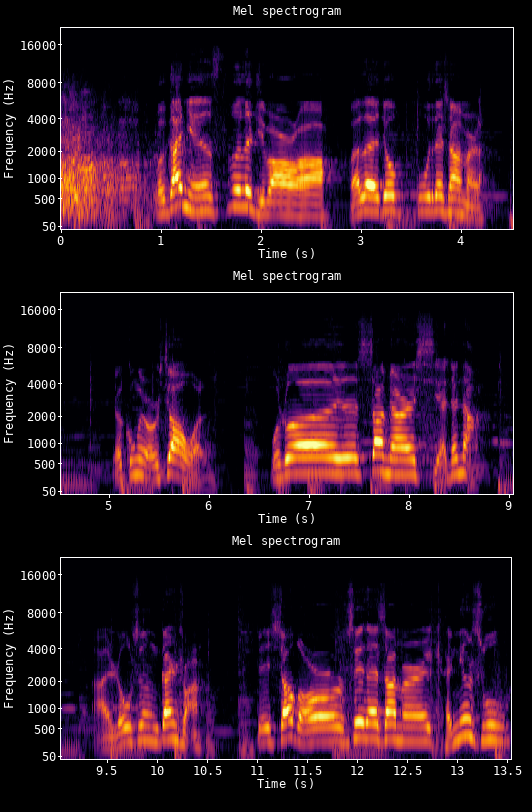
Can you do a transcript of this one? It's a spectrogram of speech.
我赶紧撕了几包啊，完了就铺在上面了。这工友笑我了，我说上面写着呢，啊，柔顺干爽，这小狗睡在上面肯定舒服，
